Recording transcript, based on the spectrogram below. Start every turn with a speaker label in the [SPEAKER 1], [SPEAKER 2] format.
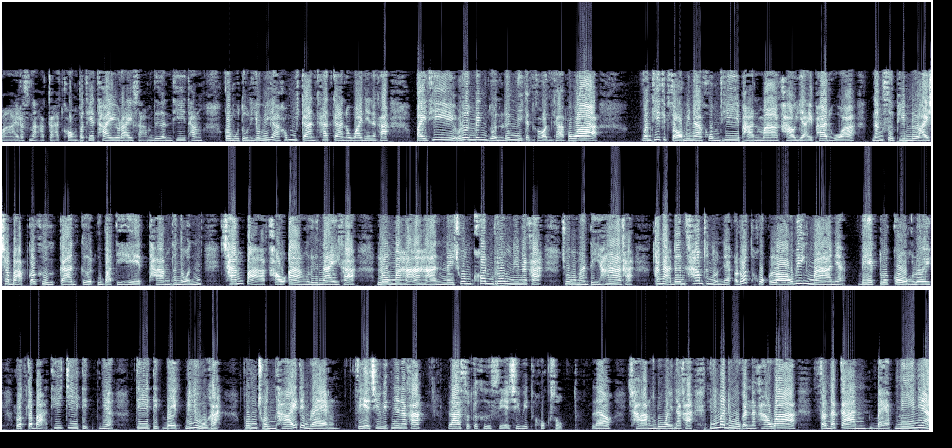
[SPEAKER 1] หมายลักษณะอากาศของประเทศไทยรายสามเดือนที่ทางกรมอุตุนิยมวิทยาเขามีการคาดการเอาไว้เนี่ยนะคะ ไปที่เรื่องเร่งด่วนเรื่องนี้กันก่อนค่ะ เพราะว่าวันที่ 12 มีนาคมที่ผ่านมาข่าวใหญ่พาดหัว หนังสือพิมพ์หลายฉบับก็คือการเกิดอุบัติเหตุทางถนน ช้างป่าเขาอ่างลือในค่ะ ลงมาหาอาหารในช่วงค่อนรุ่งนี่นะคะ ช่วงประมาณตีห้าค่ะ ขณะเดินข้ามถนนเนี่ยรถหกล้อวิ่งมาเนี่ย เบรกตัวโก่งเลย รถกระบะที่จี้ติดเนี่ย จี้ติดเบรกไม่อยู่ค่ะ พุ่งชนท้ายเต็มแรง เสียชีวิตเนี่ยนะคะ ล่าสุดก็คือเสียชีวิตหกศพแล้วช้างด้วยนะคะ ทีนี้มาดูกันนะคะว่าสถานการณ์แบบนี้เนี่ย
